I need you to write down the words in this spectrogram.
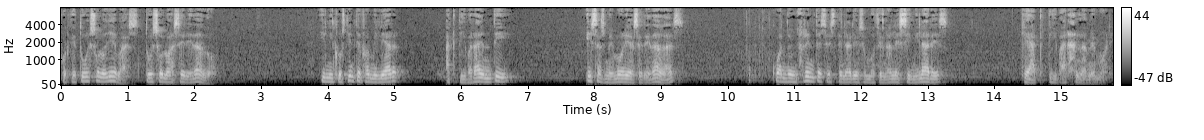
Porque tú eso lo llevas, tú eso lo has heredado. Y el inconsciente familiar activará en ti esas memorias heredadas cuando enfrentes escenarios emocionales similares que activarán la memoria,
